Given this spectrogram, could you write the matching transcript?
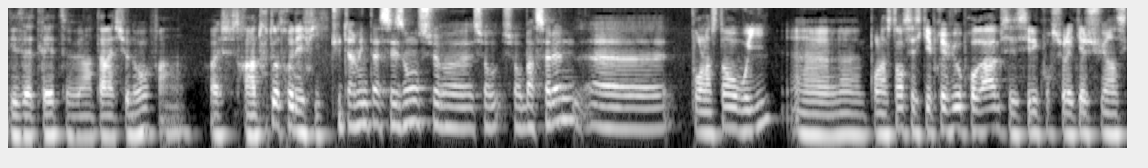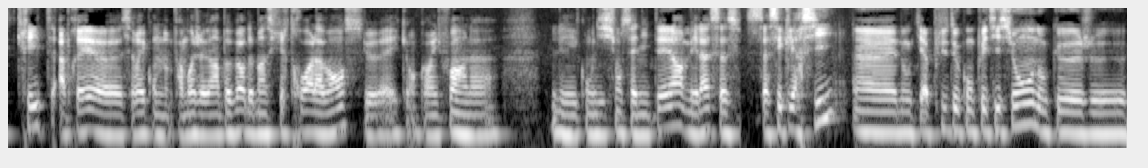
des athlètes internationaux. Ouais, ce sera un tout autre défi. Tu termines ta saison sur, euh, sur, sur Barcelone euh... Pour l'instant, oui. Euh, pour l'instant, c'est ce qui est prévu au programme. C'est les cours sur lesquels je suis inscrite. Après, euh, c'est vrai qu'on, enfin, moi, j'avais un peu peur de m'inscrire trop à l'avance, avec encore une fois hein, la, les conditions sanitaires. Mais là, ça, ça s'éclaircit. donc, il y a plus de compétition. Donc, je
